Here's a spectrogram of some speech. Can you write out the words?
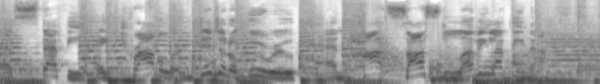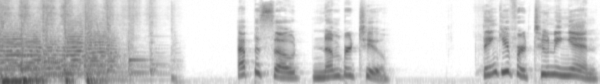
Estefi, a traveler, digital guru, and hot sauce loving Latina. Episode number two. Thank you for tuning in.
